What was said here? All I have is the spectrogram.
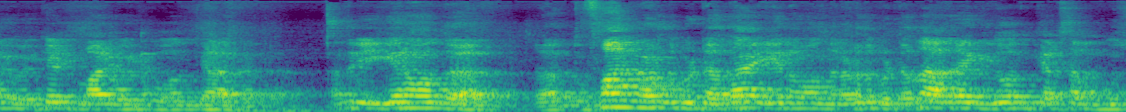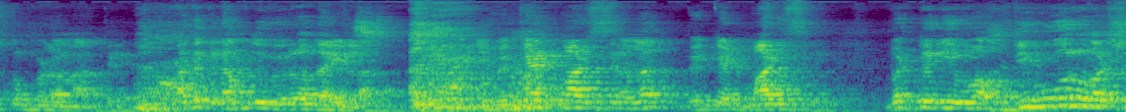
ನೀವು ವಿಕೆಟ್ ಮಾಡಬೇಕು ಅಂತ ಹೇಳ್ತಾರೆ ಅಂದ್ರೆ ಈಗೇನೋ ಒಂದು ತುಫಾನ್ ನಡೆದು ಬಿಟ್ಟದ ಏನೋ ಒಂದು ನಡೆದು ಬಿಟ್ಟದ ಅದ್ರಾಗ ಇದೊಂದು ಕೆಲಸ ಮುಗಿಸ್ಕೊಂಡ್ಬಿಡೋಣ ಅಂತೇಳಿ ಅದಕ್ಕೆ ನಮ್ದು ವಿರೋಧ ಇಲ್ಲ. ನೀವು ವಿಕೆಟ್ ಮಾಡಿಸಿರಲ್ಲ ವಿಕೆಟ್ ಮಾಡಿಸಿ. ಬಟ್ ನೀವು ಹದಿಮೂರು ವರ್ಷ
